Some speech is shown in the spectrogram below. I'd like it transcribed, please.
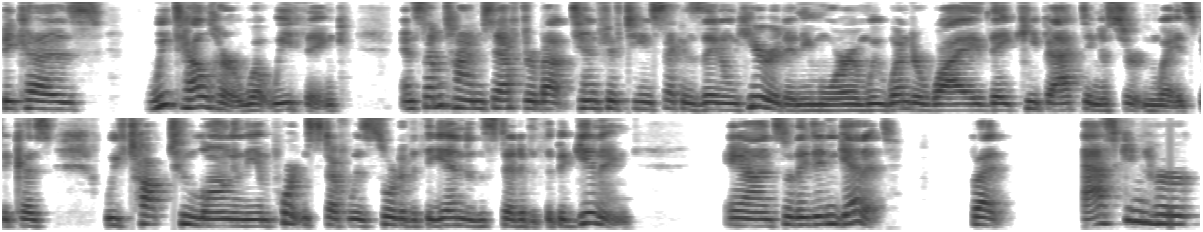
Because we tell her what we think. And sometimes after about 10, 15 seconds, they don't hear it anymore. And we wonder why they keep acting a certain way. It's because we've talked too long and the important stuff was sort of at the end instead of at the beginning. And so they didn't get it. But asking her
